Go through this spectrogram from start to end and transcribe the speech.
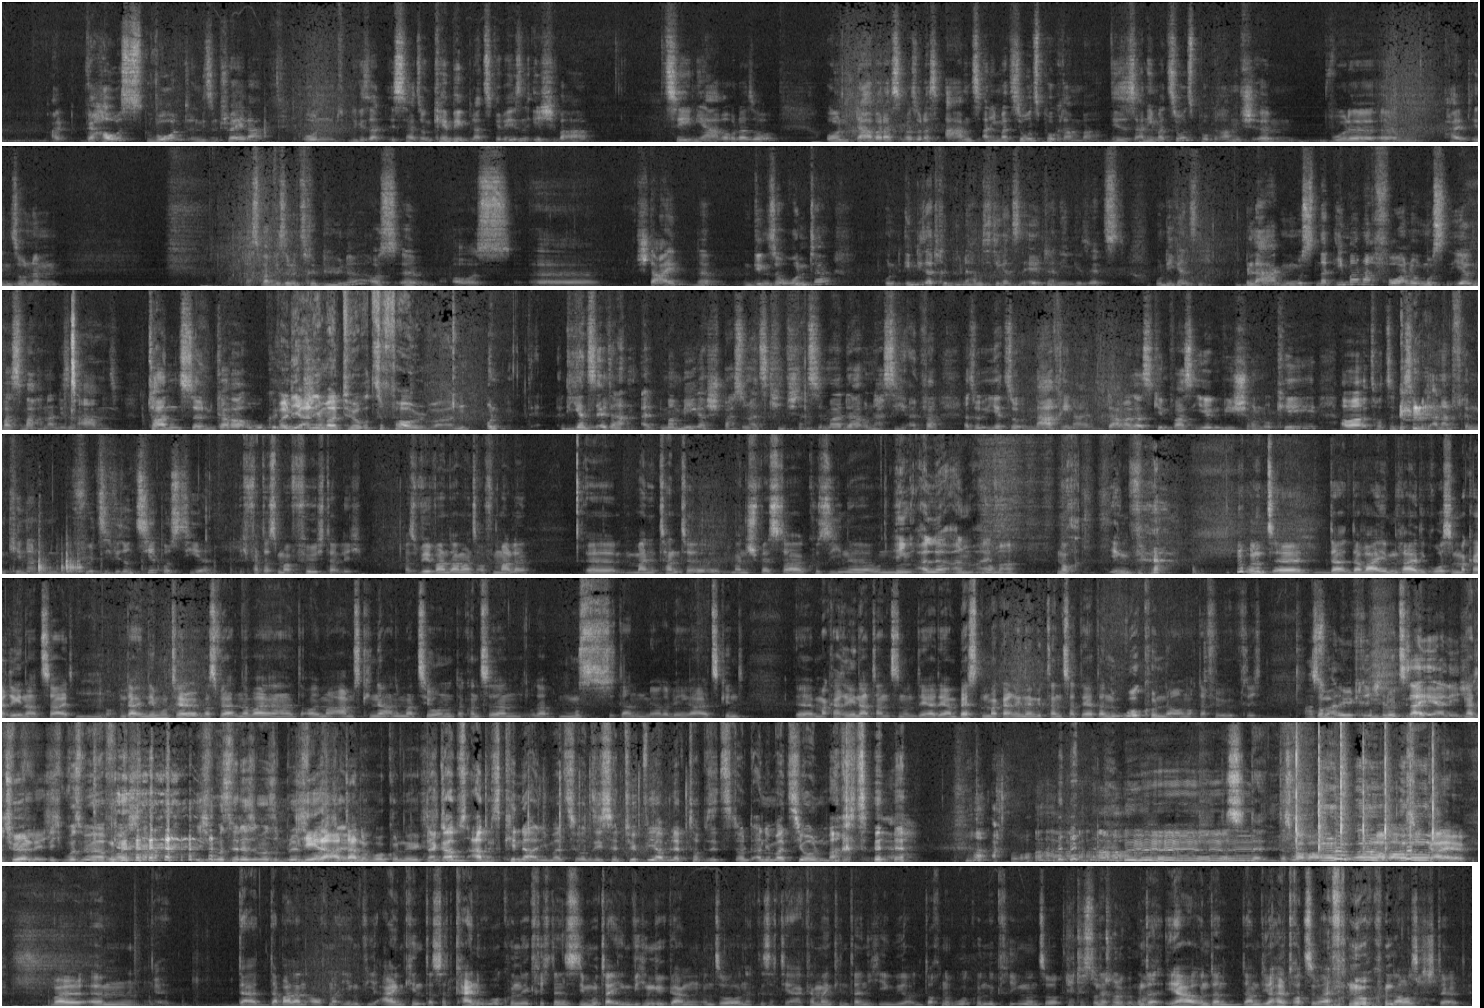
halt gehaust, gewohnt in diesem Trailer und wie gesagt, ist halt so ein Campingplatz gewesen. Ich war zehn Jahre oder so und da war das immer so, dass abends Animationsprogramm war. Dieses Animationsprogramm ähm, wurde ähm, halt in so einem, das war wie so eine Tribüne aus, ähm, aus äh, Stein, ne? Und ging so runter. Und in dieser Tribüne haben sich die ganzen Eltern hingesetzt und die ganzen Blagen mussten dann immer nach vorne und mussten irgendwas machen an diesem Abend. Tanzen, Karaoke. Weil die Animateure zu faul waren. Und die ganzen Eltern hatten halt immer mega Spaß und als Kind standst du immer da und hast dich einfach, also jetzt so im Nachhinein, damals als Kind war es irgendwie schon okay, aber trotzdem bist du mit anderen fremden Kindern und fühlt sich wie so ein Zirkustier. Ich fand das immer fürchterlich. Also wir waren damals auf Malle. Äh, meine Tante, meine Schwester, Cousine und Hingen alle am Eimer. noch irgendwer. Und äh, da, da war eben gerade die große Macarena-Zeit. Und da in dem Hotel, was wir hatten, da war dann halt auch immer abends Kinderanimation und da konntest du dann, oder musstest du dann mehr oder weniger als Kind, äh, Macarena tanzen. Und der, der am besten Macarena getanzt hat, der hat dann eine Urkunde auch noch dafür gekriegt. Hast So du ein- eine gekriegt? Blödsinn, Sei ehrlich. Natürlich. Ich muss mir mal vorstellen, ich muss mir das immer so blöd Jeder hat da vorstellen. eine Urkunde gekriegt. Da gab es abends Kinderanimationen. Siehst du einen Typ, wie er am Laptop sitzt und Animationen macht. Ach so. Das, das war, aber auch, war aber auch so geil, weil ähm, da, da war dann auch mal irgendwie ein Kind, das hat keine Urkunde gekriegt. Dann ist die Mutter irgendwie hingegangen und so und hat gesagt, ja, kann mein Kind da nicht irgendwie doch eine Urkunde kriegen und so. Ja, das ist Und doch dann- toll gemacht. Und da, ja, und dann haben die halt trotzdem einfach eine Urkunde ausgestellt.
